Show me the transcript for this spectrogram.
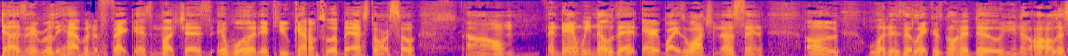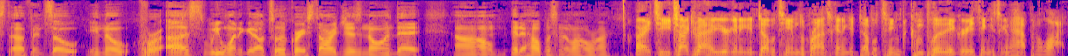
doesn't really have an effect as much as it would if you got up to a bad start. So, um, and then we know that everybody's watching us and, oh, what is the Lakers going to do? You know, all this stuff. And so, you know, for us, we want to get off to a great start just knowing that, um, it'll help us in the long run. All right. So you talked about how you're going to get double teamed. LeBron's going to get double teamed. Completely agree. I think it's going to happen a lot.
